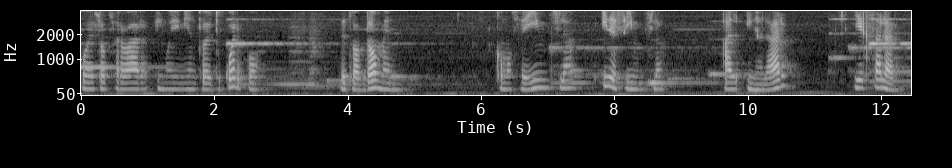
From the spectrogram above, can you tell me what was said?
Puedes observar el movimiento de tu cuerpo, de tu abdomen, cómo se infla y desinfla al inhalar y exhalar.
